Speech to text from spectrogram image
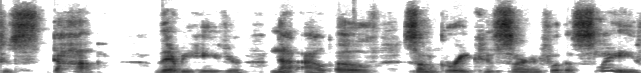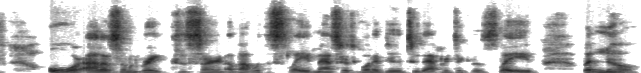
to stop their behavior, not out of some great concern for the slave or out of some great concern about what the slave master is going to do to that particular slave, but no,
